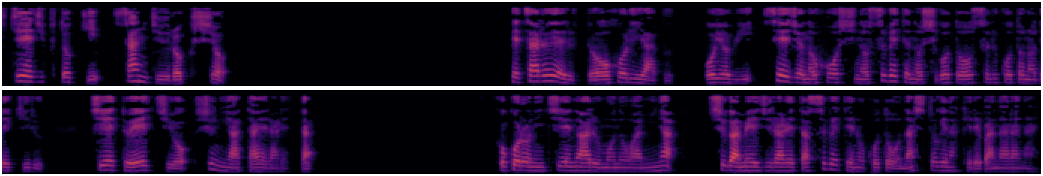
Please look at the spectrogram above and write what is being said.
出エジプト記36章ペツァルエルとオホリアブ、及び聖女の奉仕のすべての仕事をすることのできる知恵と英知を主に与えられた。心に知恵のある者は皆、主が命じられたすべてのことを成し遂げなければならない。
